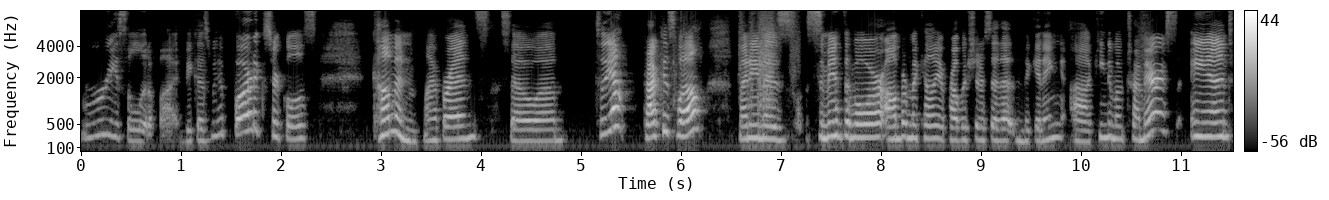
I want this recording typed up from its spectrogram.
re-solidified because we have bardic circles coming, my friends. So, um, so yeah, practice well. My name is Samantha Moore, Ambra Michelli. I probably should have said that in the beginning. Uh, Kingdom of Trimaris, and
